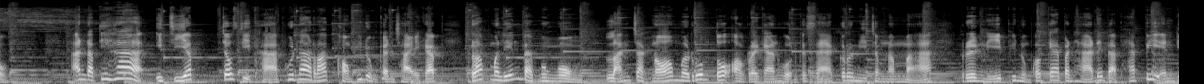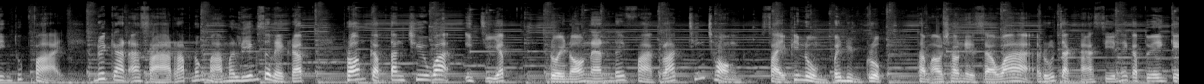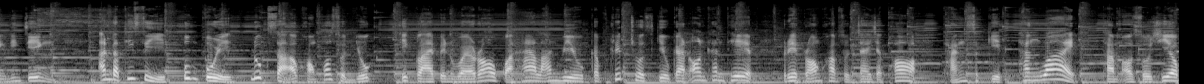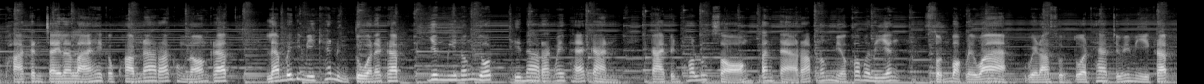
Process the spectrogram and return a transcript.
อันดับที่ 5 อีเจี๊ยบเจ้าสีขาผู้น่ารักของพี่หนุ่มกัญชัยครับ รับมาเลี้ยงแบบงงๆ หลังจากน้องมาร่วมโต๊ะออกรายการโหนกระแสกรณีจำนำหมา เรื่องนี้พี่หนุ่มก็แก้ปัญหาได้แบบแฮปปี้เอนดิ้งทุกฝ่าย ด้วยการอาสารับน้องหมามาเลี้ยงซะเลยครับ พร้อมกับตั้งชื่อว่าอีเจี๊ยบ โดยน้องนั้นได้ฝากรักทิ้งช่อง ใส่พี่หนุ่มไปหนึ่งกลุ่มทำเอาชาวเน็ตแซวว่ารู้จักหาซีนให้กับตัวเองเก่งจริง ๆ อันดับที่ 4 ปุ้มปุย ลูกสาวของพ่อสนยุค ที่กลายเป็นไวรัลกว่า 5 ล้านวิว กับคลิปโชว์สกิลการอ้อนขั้นเทพ เรียกร้องความสนใจจากพ่อ ทั้งสกิดทั้งไหว้ทำเอาโซเชียลพากันใจละลายให้กับความน่ารักของน้องครับ และไม่ได้มีแค่หนึ่งตัวนะครับยังมีน้องยศที่น่ารักไม่แพ้กันกลายเป็นพ่อลูกสองตั้งแต่รับน้องเหมียวเข้ามาเลี้ยง สนบอกเลยว่า เวลาส่วนตัวแทบจะไม่มีครับ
